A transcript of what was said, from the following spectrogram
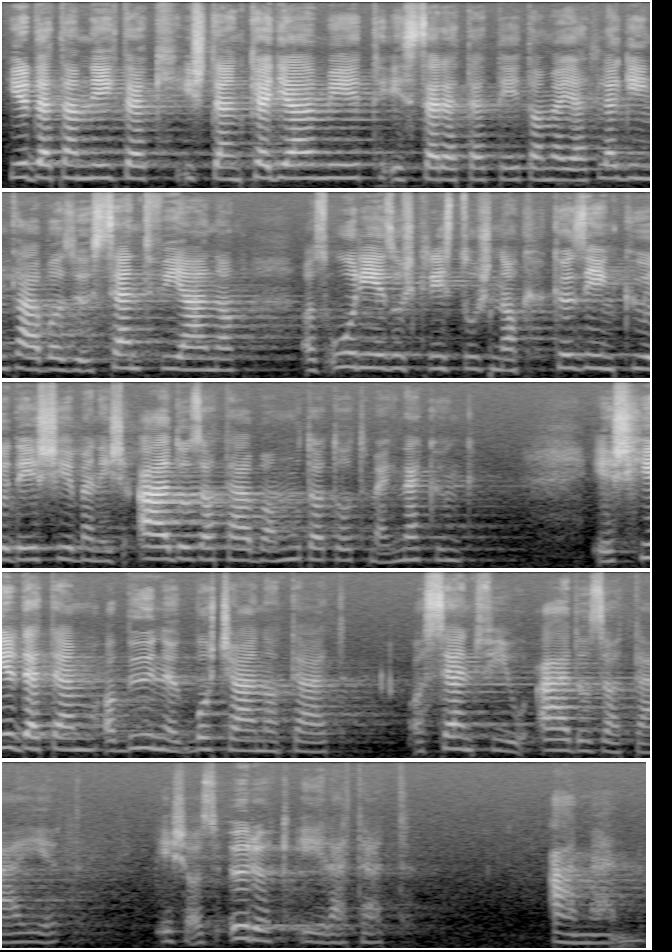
Hirdetem néktek Isten kegyelmét és szeretetét, amelyet leginkább az ő szent fiának, az Úr Jézus Krisztusnak közén küldésében és áldozatában mutatott meg nekünk, és hirdetem a bűnök bocsánatát a Szent Fiú áldozatáért és az örök életet. Amen.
